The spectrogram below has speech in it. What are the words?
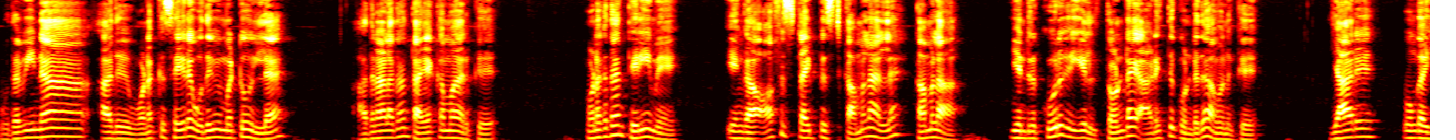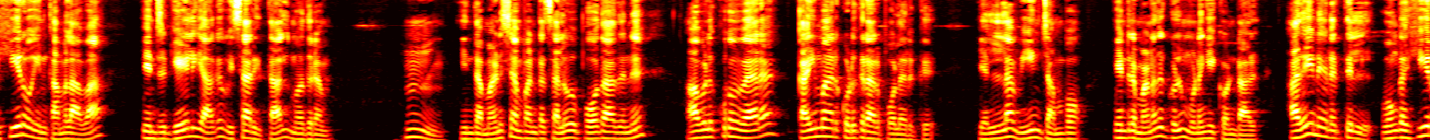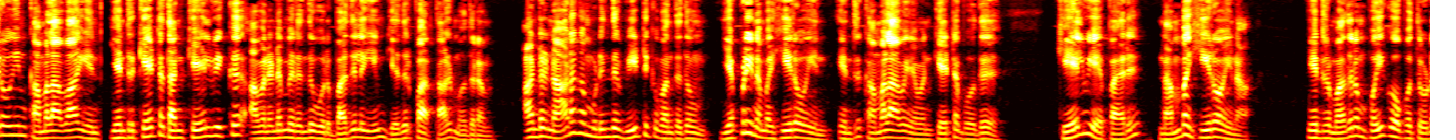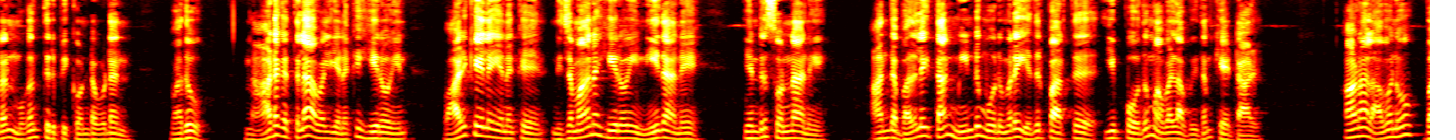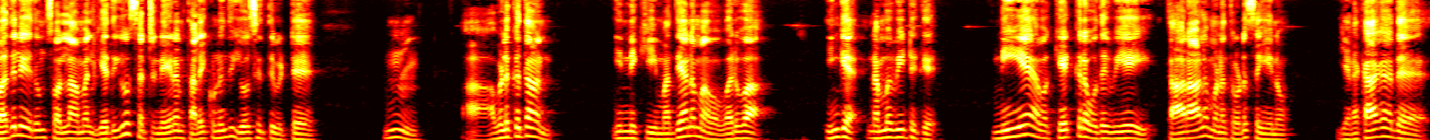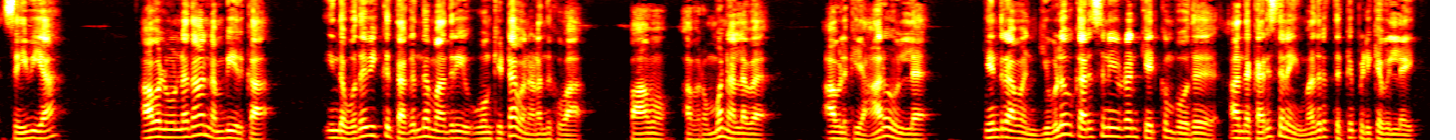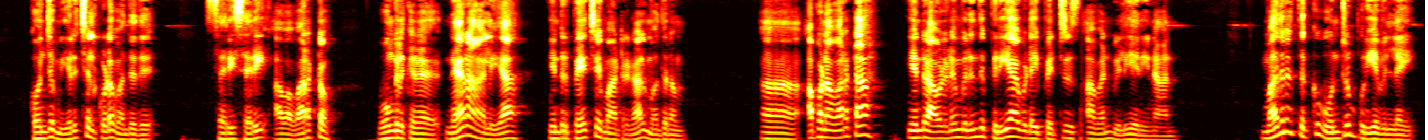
உதவினா அது உனக்கு செய்கிற உதவி மட்டும் இல்லை. அதனால தான் தயக்கமாக இருக்கு. உனக்கு தான் தெரியுமே எங்கள் ஆஃபீஸ் டைப்பிஸ்ட் கமலா இல்லை? கமலா என்று கூறுகையில் தொண்டை அடைத்து கொண்டது அவனுக்கு. யாரு? உங்கள் ஹீரோயின் கமலாவா? என்று கேலியாக விசாரித்தாள் மதுரம். ம் இந்த மனுஷன் பண்ணுற செலவு போதாதுன்னு அவளுக்கும் வேற கைமாறு கொடுக்கிறார் போல இருக்கு. எல்லாம் வீண் ஜம்பம் என்று மனதுக்குள் முணங்கிக் கொண்டாள். அதே நேரத்தில் உங்க ஹீரோயின் கமலாவா என்று- என்று கேட்ட தன் கேள்விக்கு அவனிடமிருந்து ஒரு பதிலையும் எதிர்பார்த்தாள் மதுரம். அன்று நாடகம் முடிந்து வீட்டுக்கு வந்ததும் எப்படி நம்ம ஹீரோயின்? என்று கமலாவை அவன் கேட்டபோது கேள்வியை பாரு நம்ம ஹீரோயினா? என்று மதுரம் பொய் கோபத்துடன் முகம் திருப்பிக் கொண்டவுடன் மது நாடகத்தில் அவள் எனக்கு ஹீரோயின். வாழ்க்கையில் எனக்கு நிஜமான ஹீரோயின் நீதானே என்று சொன்னானே. அந்த பதிலைத்தான் மீண்டும் ஒருமுறை எதிர்பார்த்து இப்போதும் அவள் அவ்விதம் கேட்டாள். ஆனால் அவனோ பதில் ஏதும் சொல்லாமல் எதையோ சற்று நேரம் தலை குனிந்து யோசித்துவிட்டு ம் அவளுக்கு தான் இன்னைக்கு மத்தியானம் அவள் வருவா. இங்கே நம்ம வீட்டுக்கு. நீயே அவ கேட்கிற உதவியை தாராள மனத்தோடு செய்யணும். எனக்காக அதை செய்வியா? அவள் உன்னைதான் நம்பி இருக்கா இந்த உதவிக்கு தகுந்த மாதிரி உன்கிட்ட அவன் நடந்துக்குவா. பாவம் அவ ரொம்ப நல்லவ. அவளுக்கு யாரும் இல்லை. என்று அவன் இவ்வளவு கரிசனையுடன் கேட்கும்போது அந்த கரிசனை மதுரத்துக்கு பிடிக்கவில்லை. கொஞ்சம் எரிச்சல் கூட வந்தது. சரி சரி அவ வரட்டும். உங்களுக்கு நே- நேரம் ஆகலையா? என்று பேச்சை மாற்றினாள் மதுரம். அப்போ அப்ப நான் வரட்டா? என்று அவளிடமிருந்து பிரியா விடை பெற்று அவன் வெளியேறினான். மதுரத்துக்கு ஒன்றும் புரியவில்லை.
